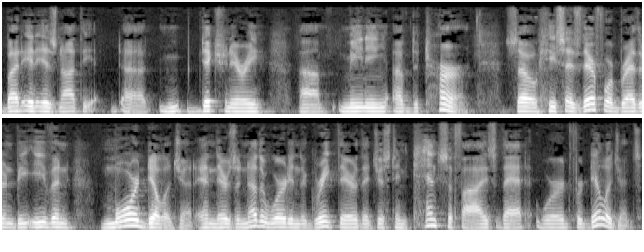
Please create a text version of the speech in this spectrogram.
but it is not the uh, dictionary uh, meaning of the term. So he says, therefore, brethren, be even more diligent. And there's another word in the Greek there that just intensifies that word for diligence.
